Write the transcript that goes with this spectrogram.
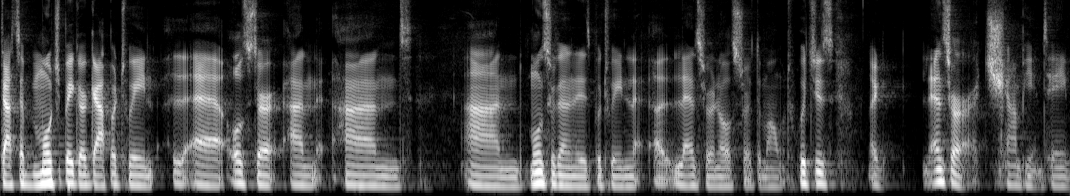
that's a much bigger gap between uh, Ulster and and and Munster than it is between uh, Leinster and Ulster at the moment, which is like Leinster are a champion team.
